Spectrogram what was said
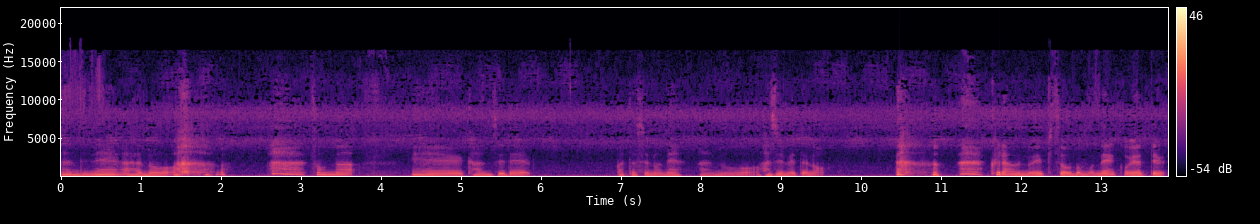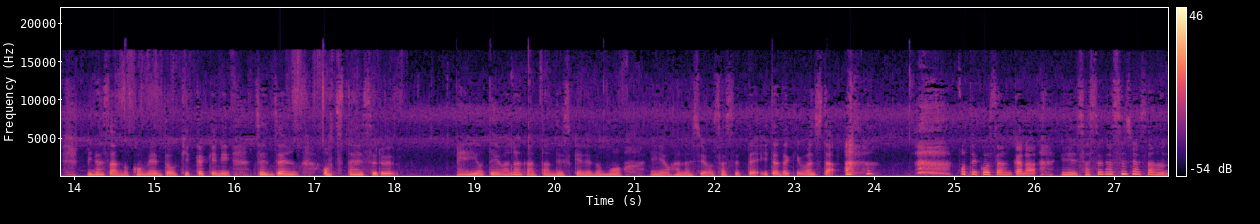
なんでねあのそんな、えー、感じで私のねあの初めての クラウンのエピソードもねこうやって皆さんのコメントをきっかけに全然お伝えする、えー、予定はなかったんですけれども、えー、お話をさせていただきました。ポテコさんからさすがスジャさん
